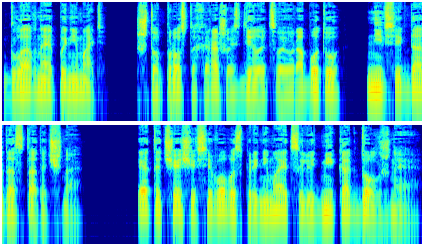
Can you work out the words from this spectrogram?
Главное понимать, что просто хорошо сделать свою работу не всегда достаточно. Это чаще всего воспринимается людьми как должное.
